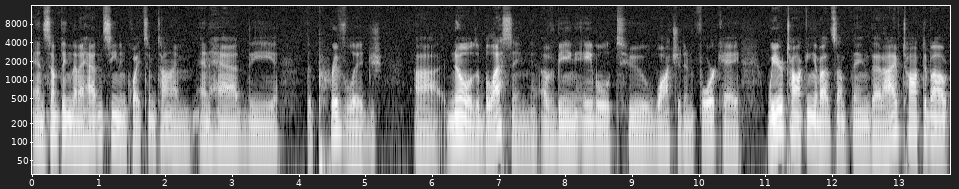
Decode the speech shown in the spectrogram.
and something that I hadn't seen in quite some time and had the the privilege uh, no the blessing of being able to watch it in 4K we're talking about something that I've talked about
